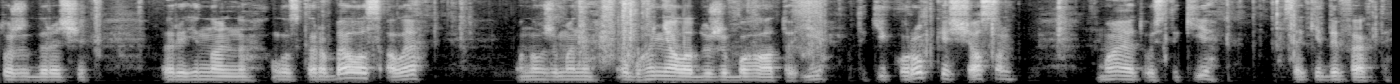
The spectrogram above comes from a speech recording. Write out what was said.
теж, до речі, оригінальна Лоскара Белос, але вона вже мене обганяла дуже багато. І такі коробки з часом мають ось такі всякі дефекти.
